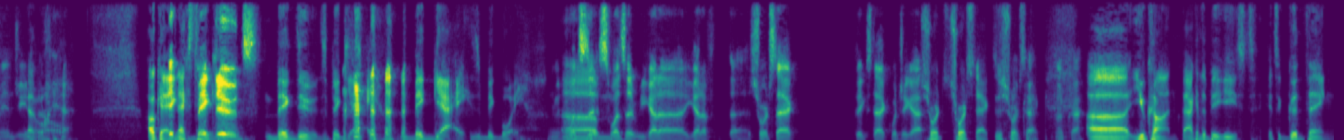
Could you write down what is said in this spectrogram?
Mangino, yeah. Okay, big, next big take. dudes. big dudes, big guy, big guy. He's a big boy. What's this? Um, What's it? You got a you got a uh, short stack, big stack. What you got? Short short stack. This is short okay. stack. Okay. Uh, UConn back in the Big East. It's a good thing.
